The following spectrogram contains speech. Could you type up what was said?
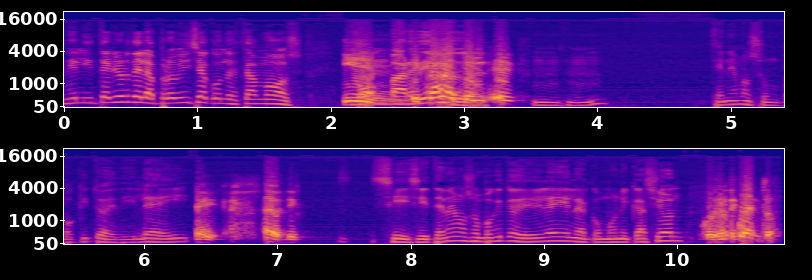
en el interior de la provincia cuando estamos bombardeados. Tenemos un poquito de delay. Eh, sí, sí, tenemos un poquito de delay en la comunicación. cuento.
